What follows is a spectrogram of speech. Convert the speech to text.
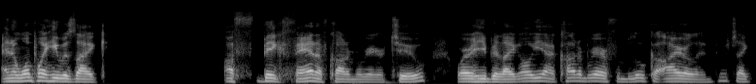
and at one point he was like a f- big fan of Conor McGregor too, where he'd be like, "Oh yeah, Conor McGregor from Lucan, Ireland," which like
